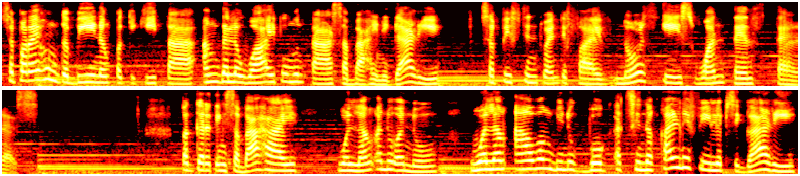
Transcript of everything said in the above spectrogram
Sa parehong gabi ng pagkikita, ang dalawa ay pumunta sa bahay ni Gary sa 1525 Northeast 110th Terrace. Pagkarating sa bahay, walang ano-ano, walang awang binugbog at sinakal ni Philip si Gary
